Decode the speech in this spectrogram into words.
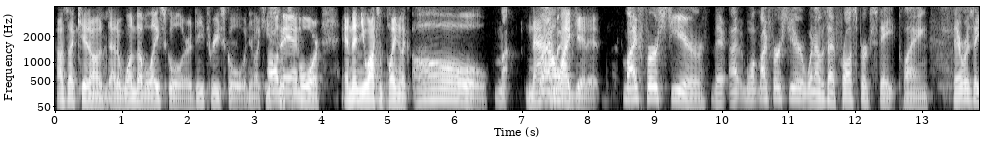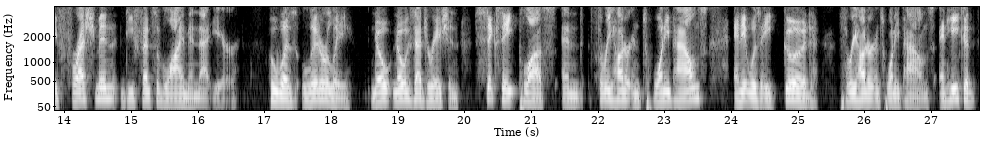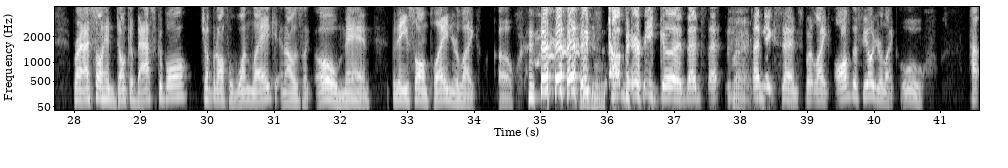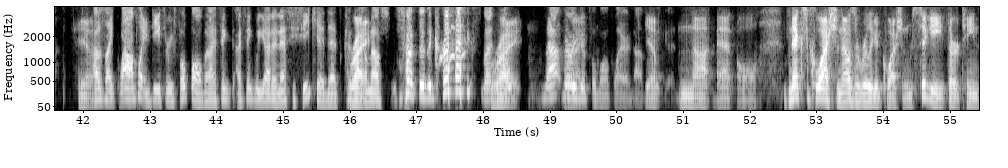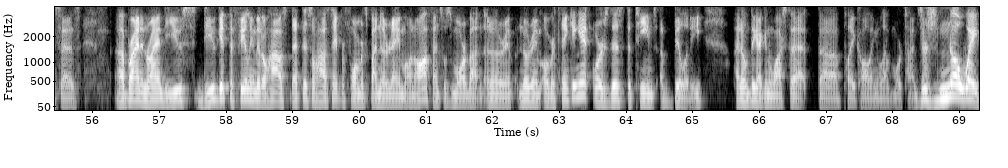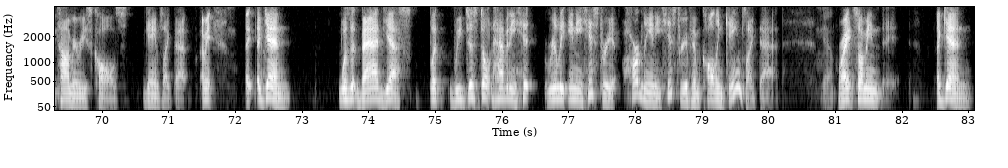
How's that kid on Mhm. at a one double A school or a D three school? And you're like, he's Oh, six man. four, and then you watch him play, and you're like, oh, My- now my- I get it. My first year there I, well, my first year when i was at frostburg state playing there was a freshman defensive lineman that year who was literally no no exaggeration six eight plus and 320 pounds and it was a good 320 pounds. And he could brian i saw him dunk a basketball jumping off of one leg and i was like oh man. But then you saw him play and you're like oh it's mm-hmm. not very good that's that Right. that makes sense. But like off the field, you're like, ooh, how Yeah. I was like, wow, I'm playing D3 football, but I think I think we got an SEC kid that could Right. come out suck through the cracks. But nope, right. not very Right. good football player. Not Yep. very good. Not at all. Next question. That was a really good question. Siggy thirteen says, uh, Brian and Ryan, do you do you get the feeling that Ohio that this Ohio State performance by Notre Dame on offense was more about Notre Dame, Notre Dame overthinking it, or is this the team's ability? I don't think I can watch that uh, play calling eleven more times. There's no way Tommy Rees calls games like that. I mean, a- again, was it bad? Yes, but we just don't have any hit really any history, hardly any history of him calling games like that. Yeah. Right. So I mean, again,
